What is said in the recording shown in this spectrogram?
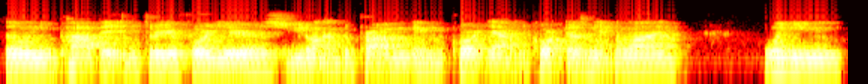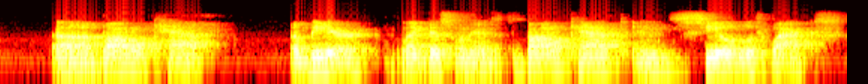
So when you pop it in three or four years, you don't have the problem getting the cork out and the cork doesn't get in the wine. When you uh, bottle cap a beer, like this one is, it's bottle capped and sealed with wax,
